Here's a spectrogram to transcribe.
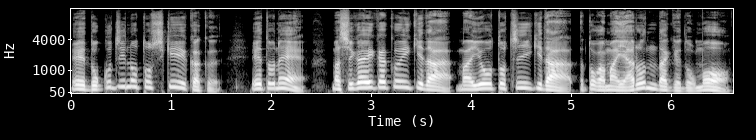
えー、独自の都市計画え、ー、とね、まあ、市街化区域だ、まあ、用途地域だとかまあやるんだけども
